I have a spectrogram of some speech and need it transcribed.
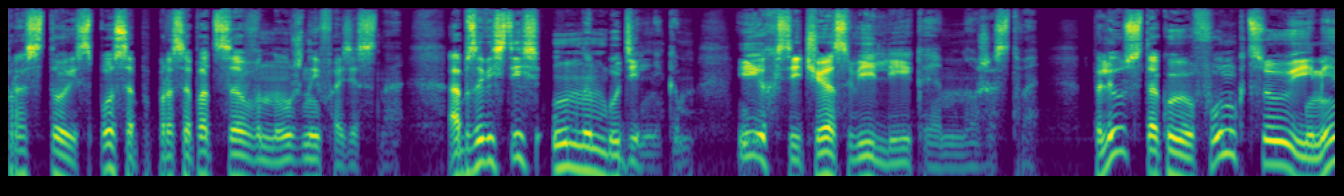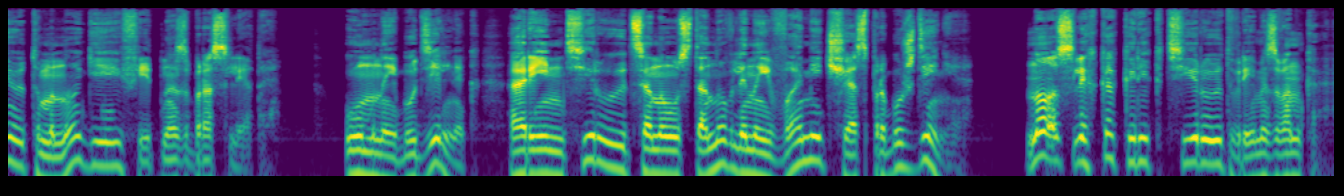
простой способ просыпаться в нужной фазе сна обзавестись умным будильником. Их сейчас великое множество. Плюс такую функцию имеют многие фитнес-браслеты. Умный будильник ориентируется на установленный вами час пробуждения, но слегка корректирует время звонка.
